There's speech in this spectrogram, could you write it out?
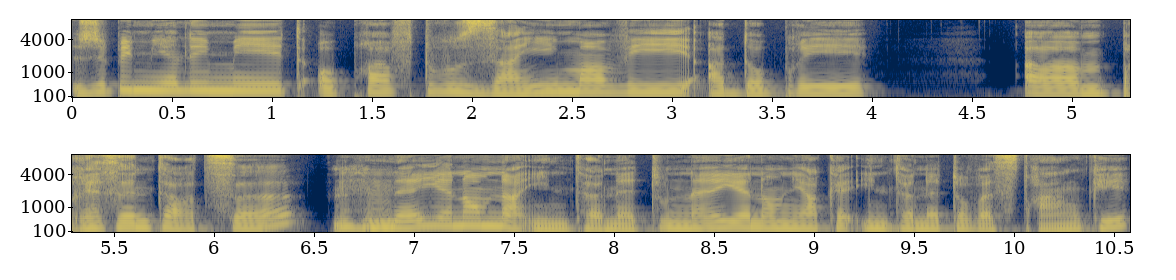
že by měli mít opravdu zajímavý a dobrý um, prezentace, mm-hmm. nejenom na internetu, nejenom nějaké internetové stránky,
